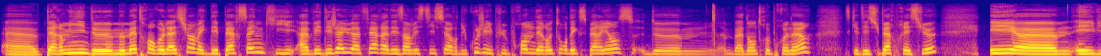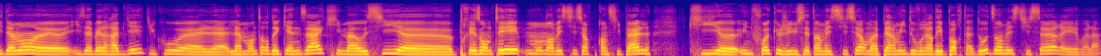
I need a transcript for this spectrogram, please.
permis de me mettre en relation avec des personnes qui avaient déjà eu affaire à des investisseurs. Du coup, j'ai pu prendre des retours d'expérience de, bah, d'entrepreneurs, ce qui était super précieux. Et, euh, évidemment, euh, Isabelle Rabier, du coup, euh, la, mentor de Kenza, qui m'a aussi présenté mon investisseur principal, qui, une fois que j'ai eu cet investisseur, m'a permis d'ouvrir des portes à d'autres investisseurs. Et voilà.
